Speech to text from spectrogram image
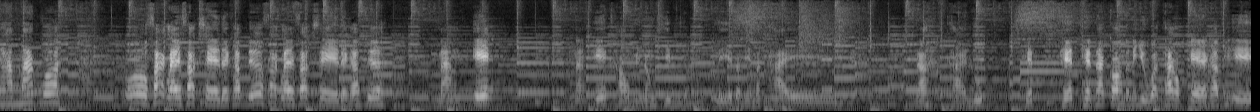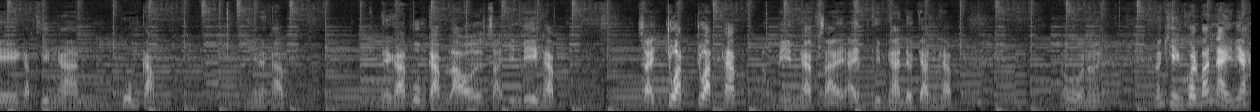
งามมากบอโอ้ฝากไลค์ฝากแชร์เลยครับเด้อฝากไลค์ฝากแชร์นะครับเด้อนางเอกนางเอกเขามีน้องขิมกับน้องเลตอนนี้มาถ่ายนะถ่ายรูปเทสเทสเทสหน้ากล้องตอนนี้อยู่วัดท่ากอกแกครับพี่เอกับทีมงานภูมิกับนี่นะครับนี่ครับภูมิกับเราสายอินดี้ครับ สายจวดจวดครับน้องมีนครับสายไอทีมงานเดียวกันครับ โอ้น้องน้องขิงคนบ้านไหนเนี่ย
